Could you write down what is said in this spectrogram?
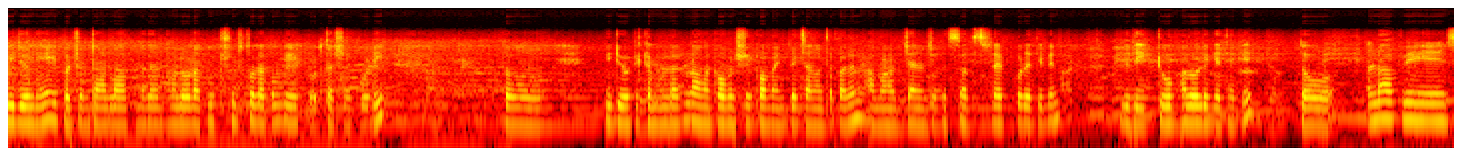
ভিডিও নিয়ে। এ পর্যন্ত আল্লাহ আপনাদের ভালো রাখুক, সুস্থ রাখুক, এই প্রত্যাশা করি। তো ভিডিওটি কেমন লাগল আমাকে অবশ্যই কমেন্টে জানাতে পারেন। আমার চ্যানেলটাকে সাবস্ক্রাইব করে দিবেন, যদি একটু ভালো লেগে থাকে। তো আল্লাহ হাফিজ।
